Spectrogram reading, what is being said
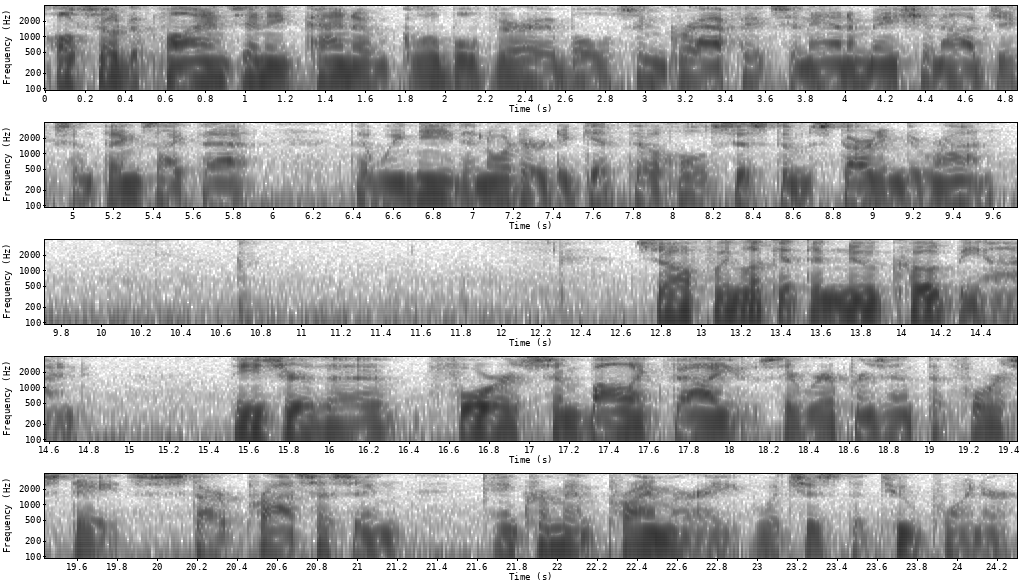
also defines any kind of global variables and graphics and animation objects and things like that that we need in order to get the whole system starting to run. So if we look at the new code behind, these are the four symbolic values that represent the four states, start processing, increment primary, which is the two pointer,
